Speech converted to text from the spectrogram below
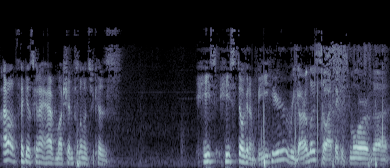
I don't think it's going to have much influence because he's he's still going to be here regardless. So I think it's more of a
